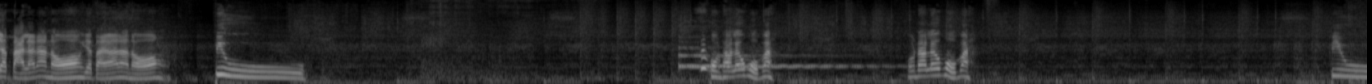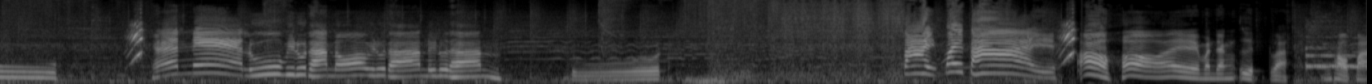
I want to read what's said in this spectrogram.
จะตายแล้วนะน้องจะตายแล้วนะน้อง ปิ้วผมทำแล้วผมอะ ผมทำแล้วผมอะ ปิวแค่แน่รู้วิรุทานเนาะวิรุทานวิรุทานดูดตาย ไม่ตายอ้าวเฮ้ยมันยังอึดว่ะมันเผาปลา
